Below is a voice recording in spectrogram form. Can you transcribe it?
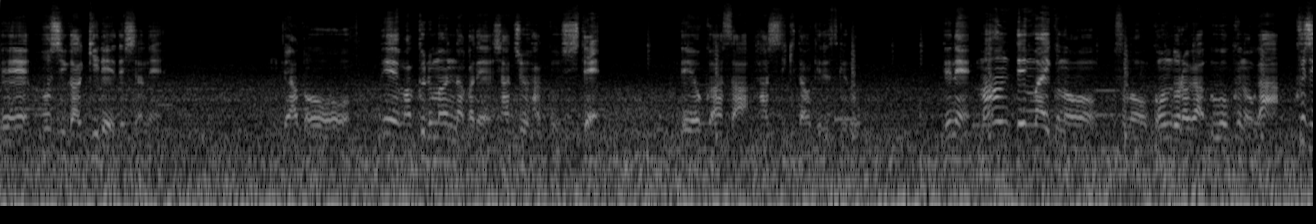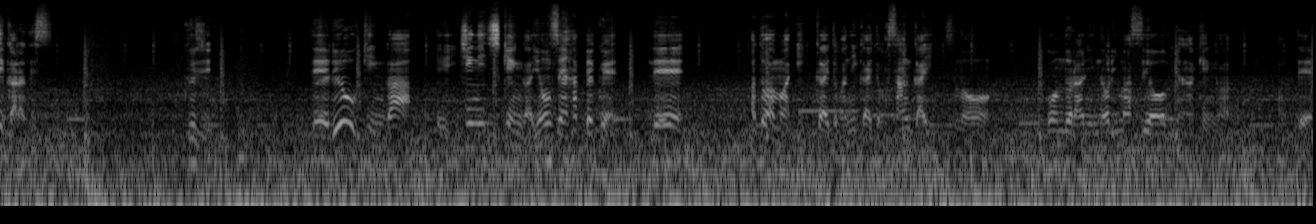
で星が綺麗でしたね。であとで、まあ、車の中で車中泊してで翌朝走ってきたわけですけど。でねマウンテンバイクのそのゴンドラが動くのが9時からです。9時。で料金が1日券が4800円。であとはまあ1回とか2回とか3回そのゴンドラに乗りますよみたいな券があって。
